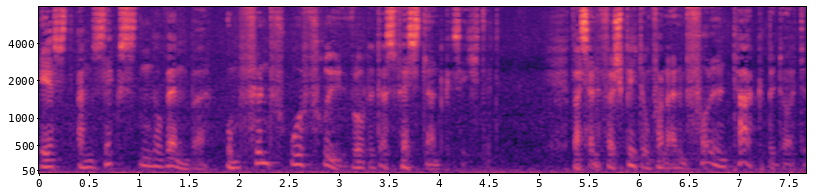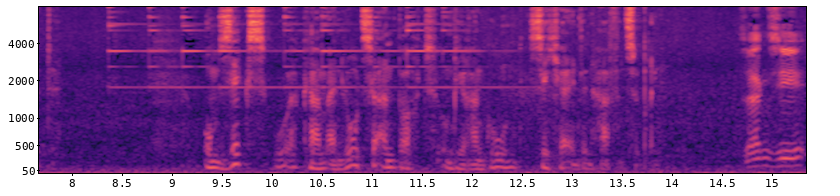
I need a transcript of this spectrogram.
Erst am 6. November um 5 Uhr früh wurde das Festland gesichtet, was eine Verspätung von einem vollen Tag bedeutete. Um 6 Uhr kam ein Lotse an Bord, um die Rangoon sicher in den Hafen zu bringen. Sagen Sie,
